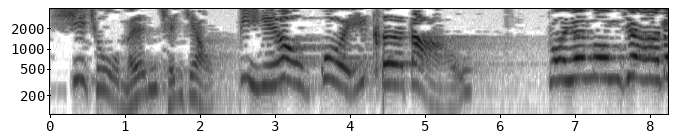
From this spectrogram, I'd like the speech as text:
西出门前叫，必有贵客到。状元公驾到，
